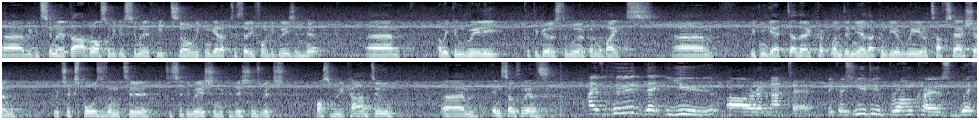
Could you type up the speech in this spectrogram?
uh, we can simulate that, but also we can simulate heat, so we can get up to 34 degrees in here, um, and we can really put the girls to work on the bikes. Um, we can get other equipment in here that can be a real tough session, which exposes them to, to situations and conditions which possibly we can't do um, in South Wales. I've heard that you are a nutter because you do Broncos with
